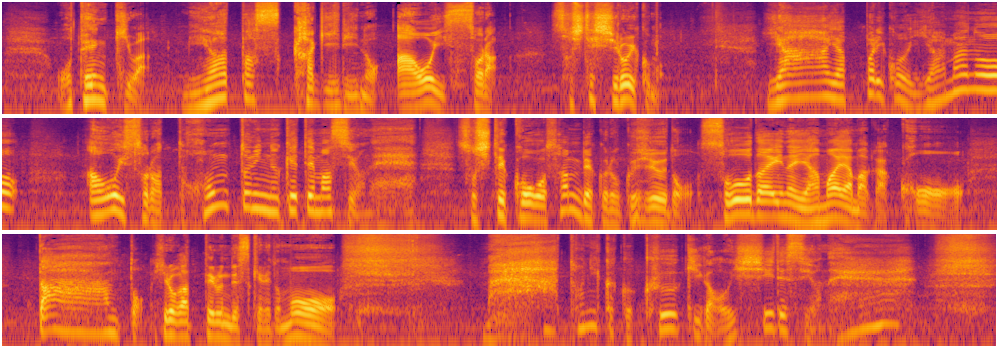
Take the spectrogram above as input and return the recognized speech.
お天気は見渡す限りの青い空。そして白い雲。いやーやっぱりこの山の青い空って本当に抜けてますよね。そしてこう360度壮大な山々がこうダーンと広がってるんですけれどもまあとにかく空気が美味しいですよね。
